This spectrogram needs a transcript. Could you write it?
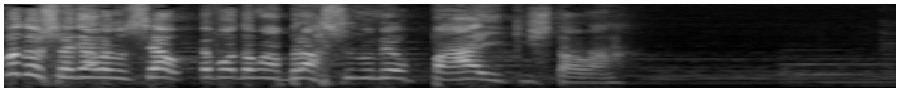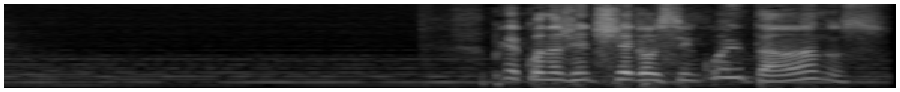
Quando eu chegar lá no céu, eu vou dar um abraço no meu pai que está lá. Porque quando a gente chega aos 50 anos,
